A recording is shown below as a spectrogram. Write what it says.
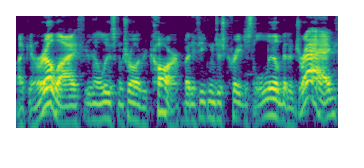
like in real life, you're going to lose control of your car. But if you can just create just a little bit of drag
